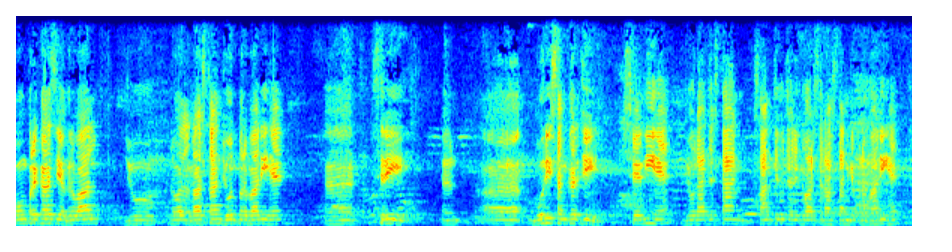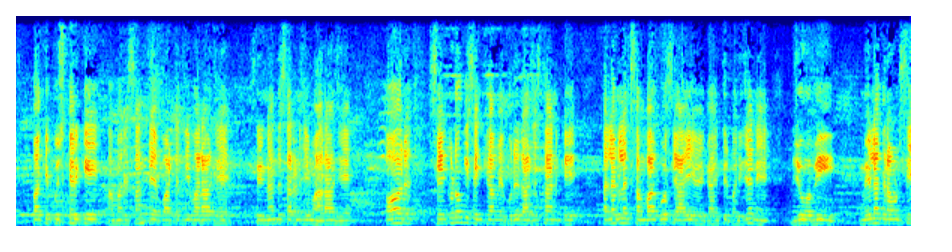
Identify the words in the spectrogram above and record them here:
ओम प्रकाश जी अग्रवाल, जो राजस्थान जोन प्रभारी है श्री गौरी शंकर जी सैनी हैं जो राजस्थान शांति कुंज हरिद्वार से राजस्थान के प्रभारी हैं। बाकी पुष्कर के हमारे संत हैं पाठक जी महाराज है श्री नंद शरण जी महाराज है। और सैकड़ों की संख्या में पूरे राजस्थान के अलग अलग संभागों से आए हुए गायत्री परिजन हैं जो अभी मेला ग्राउंड से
